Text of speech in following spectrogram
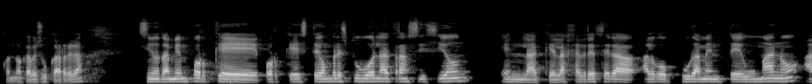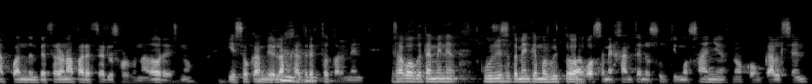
Cuando acabe su carrera, sino también porque, porque este hombre estuvo en la transición en la que el ajedrez era algo puramente humano a cuando empezaron a aparecer los ordenadores, ¿no? Y eso cambió el ajedrez totalmente. Es algo que también es curioso también que hemos visto algo semejante en los últimos años, ¿no? Con Carlsen,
